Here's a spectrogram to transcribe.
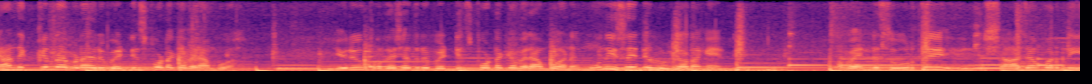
ഞാൻ നിൽക്കുന്ന ഇവിടെ ഒരു വെഡ്ഡിങ് സ്പോട്ടൊക്കെ വരാൻ പോവാ. ഈ ഒരു പ്രദേശത്ത് ഒരു വെഡ്ഡിങ് സ്പോട്ടൊക്കെ വരാൻ പോവാണ്. മൂന്ന് ദിവസമായിട്ടുള്ള ഉദ്ഘാടനം കഴിഞ്ഞിട്ട്. അപ്പോൾ എന്റെ സുഹൃത്ത് ഷാജാൻ പറഞ്ഞ്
